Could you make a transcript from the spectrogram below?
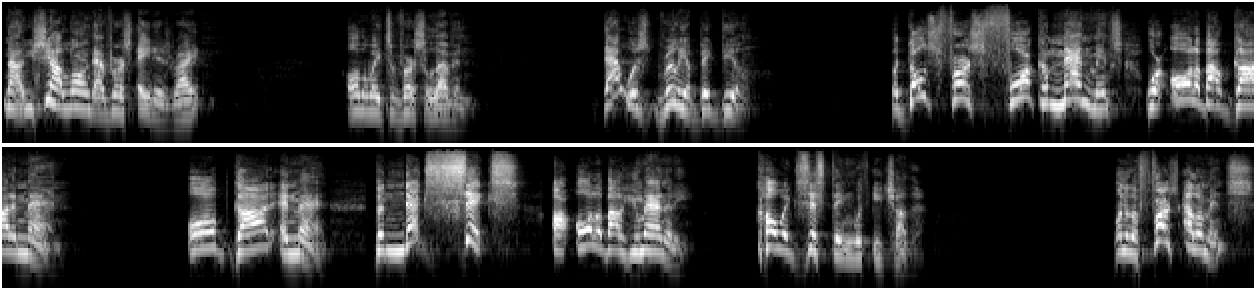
Now, you see how long that verse 8 is, right? All the way to verse 11. That was really a big deal. But those first four commandments were all about God and man. All God and man. The next six are all about humanity coexisting with each other. One of the first elements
